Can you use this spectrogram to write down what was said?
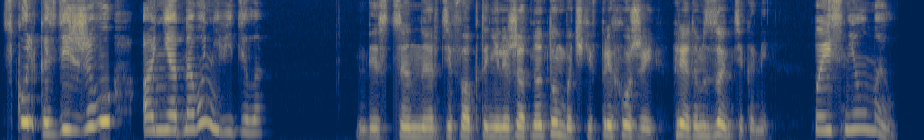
Сколько здесь живу, а ни одного не видела. Бесценные артефакты не лежат на тумбочке в прихожей рядом с зонтиками, пояснил Мэл.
